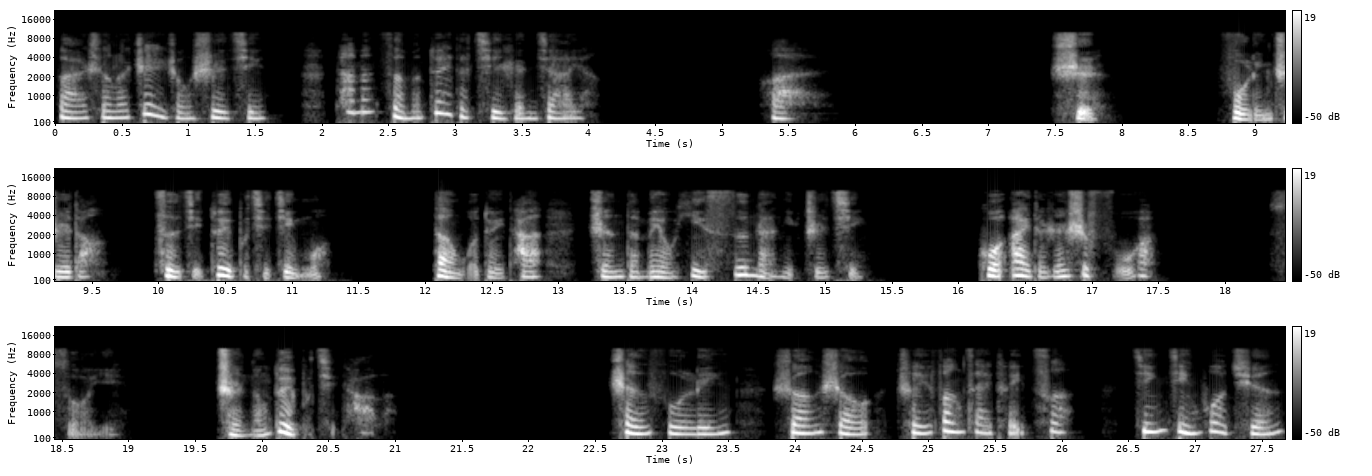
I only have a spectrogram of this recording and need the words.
发生了这种事情，他们怎么对得起人家呀？唉，是，傅林知道自己对不起静默，但我对她真的没有一丝男女之情，我爱的人是福儿，所以。只能对不起他了。陈辅林双手垂放在腿侧，紧紧握拳。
